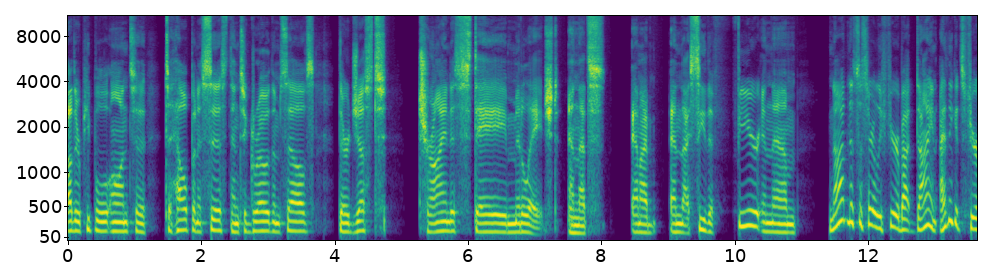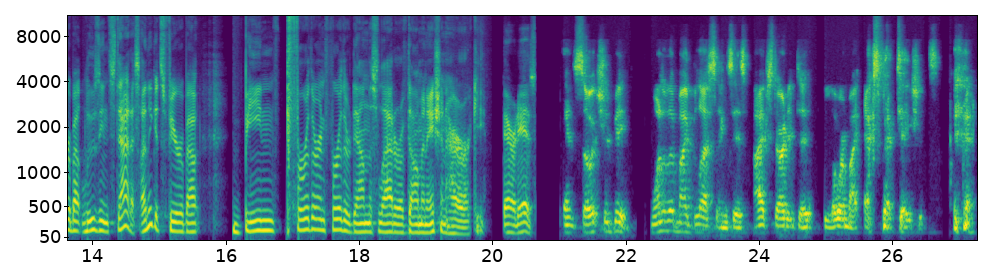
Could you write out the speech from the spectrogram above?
other people on to to help and assist and to grow themselves they're just trying to stay middle aged, and that's and I and I see the fear in them. Not necessarily fear about dying. I think it's fear about losing status. I think it's fear about being further and further down this ladder of domination hierarchy. There it is. And so it should be. One of the, my blessings is I've started to lower my expectations. it,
